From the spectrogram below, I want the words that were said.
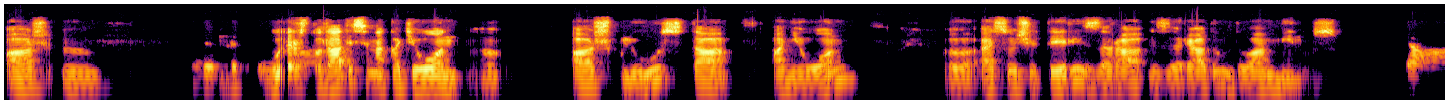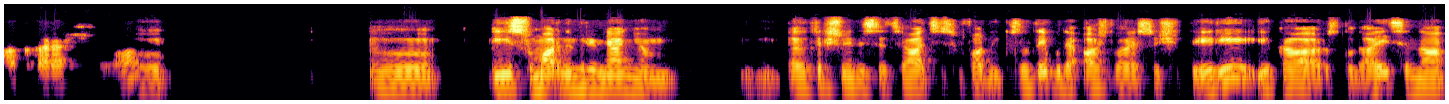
H, е, буде розкладатися на катіон е, H+, та аніон е, SO4 з зарядом 2 мінус. Так, хорошо. Е, е, І сумарним рівнянням електричної дисоціації сульфатної кислоти буде H2SO4, яка розкладається на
